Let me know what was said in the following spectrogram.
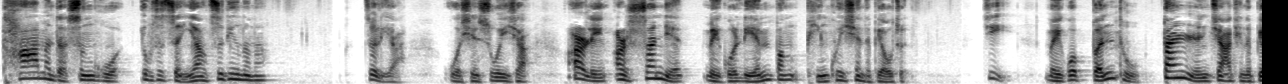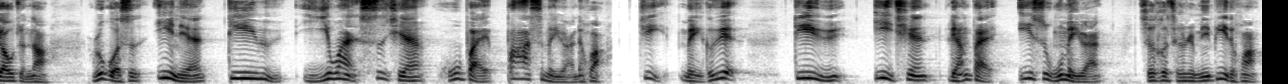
他们的生活又是怎样制定的呢？这里啊，我先说一下二零二三年美国联邦贫困线的标准，即美国本土单人家庭的标准呢，如果是一年低于一万四千五百八十美元的话，即每个月低于一千两百一十五美元，折合成人民币的话，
